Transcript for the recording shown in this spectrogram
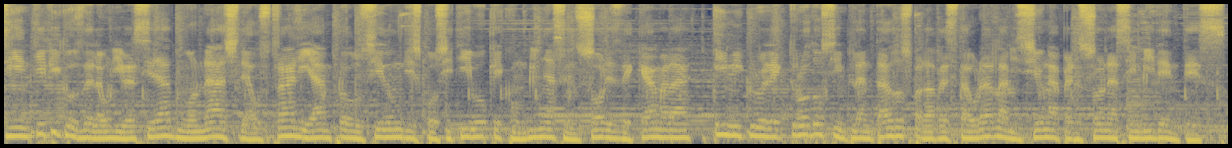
Científicos de la Universidad Monash de Australia han producido un dispositivo que combina sensores de cámara y microelectrodos implantados para restaurar la visión a personas invidentes.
